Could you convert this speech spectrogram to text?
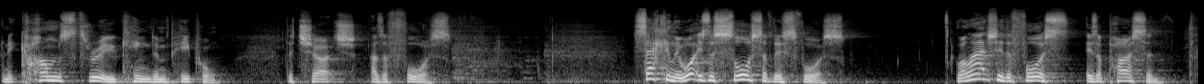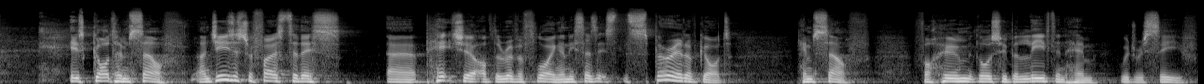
and it comes through kingdom people, the church as a force. Secondly, what is the source of this force? Well, actually, the force is a person. It's God Himself. And Jesus refers to this uh, picture of the river flowing, and He says it's the Spirit of God Himself, for whom those who believed in Him would receive.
